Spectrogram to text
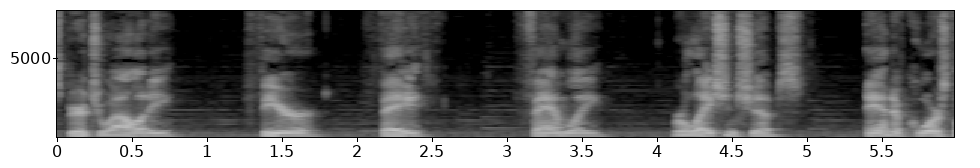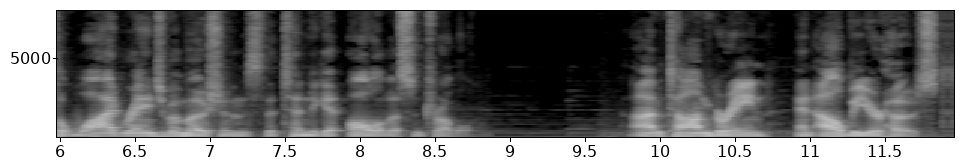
spirituality, fear, faith, family, relationships, and of course, the wide range of emotions that tend to get all of us in trouble. I'm Tom Green, and I'll be your host.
